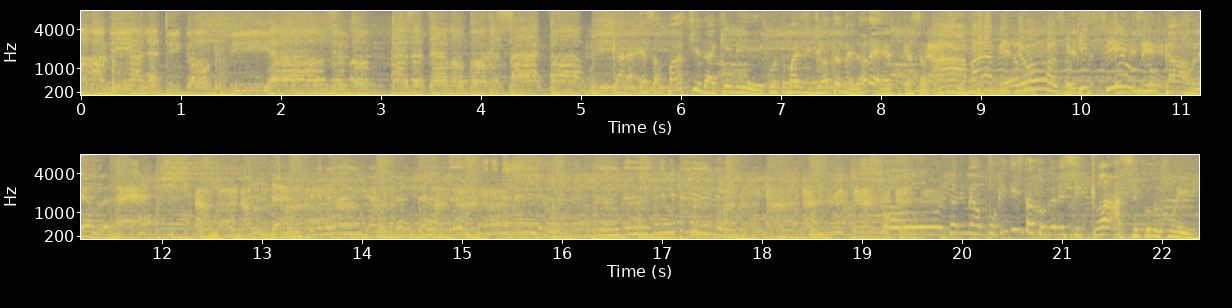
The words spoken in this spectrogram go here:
Cara, essa parte daquele quanto mais idiota melhor é épica essa parte. Ah, do filme, maravilhoso, lembra? que Eles- filme! Eles no carro, lembra? É. Por que, tá tocando esse clássico do Queen?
